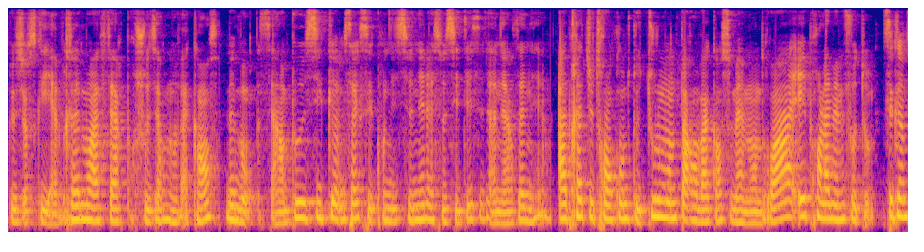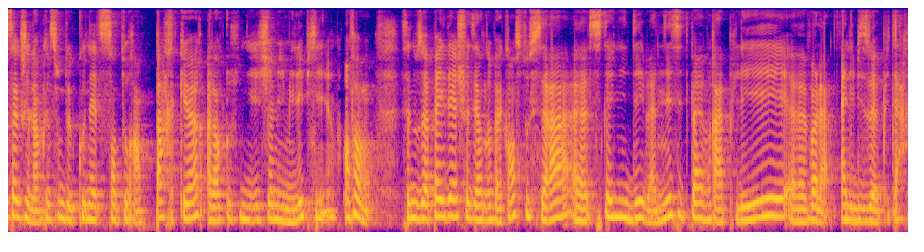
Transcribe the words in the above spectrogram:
que sur ce qu'il y a vraiment à faire pour choisir nos vacances. Mais bon, c'est un peu aussi comme ça que c'est conditionné la société ces dernières années. Hein. Après, tu te rends compte que tout le monde part en vacances au même endroit et prend la même photo. C'est comme ça que j'ai l'impression de connaître Santorin par cœur alors que je n'y ai jamais mis les pieds. Hein. Enfin bon, ça nous a pas aidé à choisir nos vacances, tout ça. Euh, si t'as une idée, bah, n'hésite pas à me rappeler. Euh, voilà, allez bisous, à plus tard.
